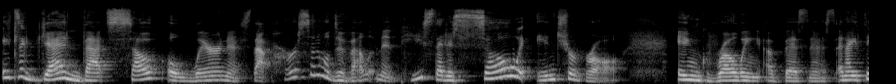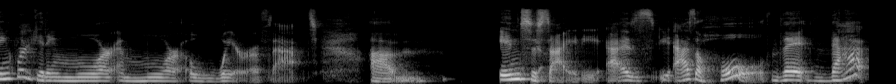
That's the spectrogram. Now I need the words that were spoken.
it's again that self-awareness that personal development piece that is so integral in growing a business. And i think we're getting more and more aware of that um, in society as as a whole that that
